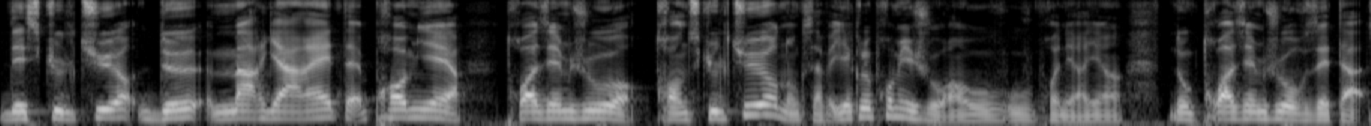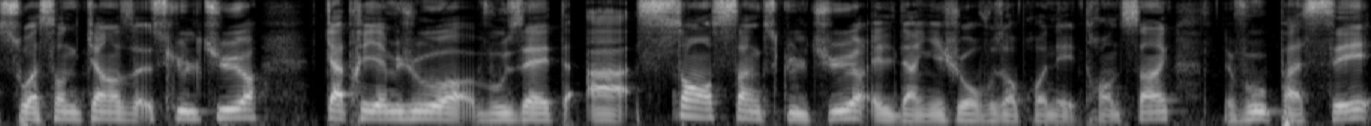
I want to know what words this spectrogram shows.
des sculptures de Margaret première. Troisième jour, 30 sculptures, donc ça fait, il n'y a que le premier jour hein, où, où, vous prenez rien. Donc troisième jour, vous êtes à 75 sculptures. Quatrième jour, vous êtes à 105 sculptures et le dernier jour, vous en prenez 35. Vous passez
